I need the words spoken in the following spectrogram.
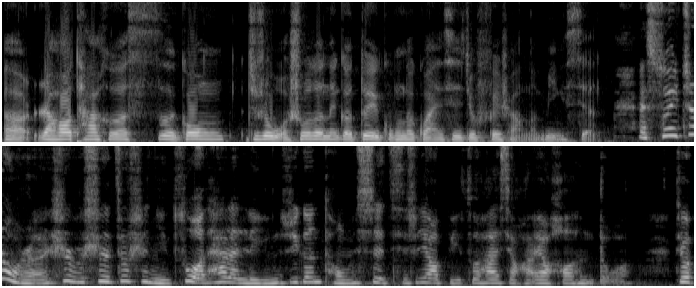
呃，然后他和四宫，就是我说的那个对宫的关系就非常的明显。哎，所以这种人是不是就是你做他的邻居跟同事，其实要比做他的小孩要好很多？就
